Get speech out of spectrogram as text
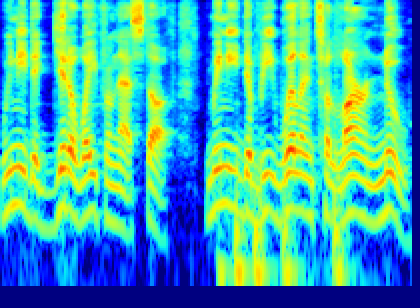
We need to get away from that stuff. We need to be willing to learn new.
